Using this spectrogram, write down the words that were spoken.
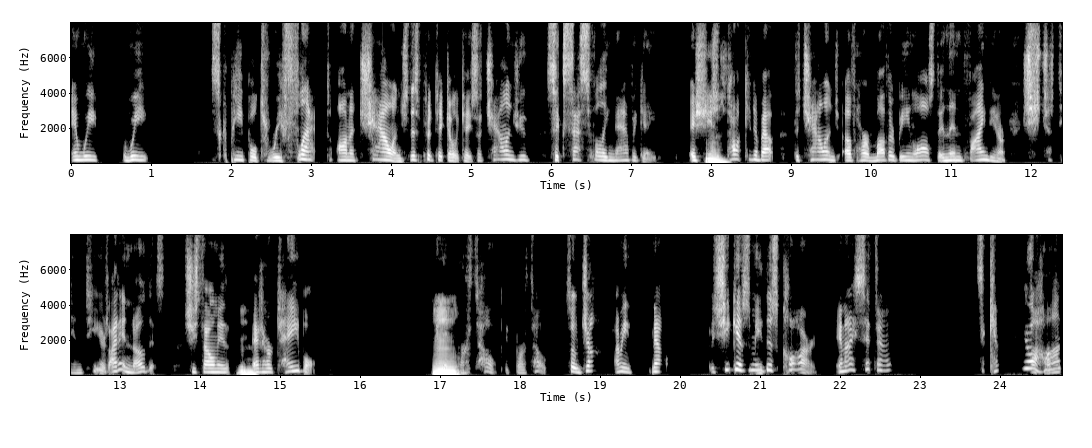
and we, we ask people to reflect on a challenge, this particular case, a challenge you've successfully navigated. As she's mm. talking about the challenge of her mother being lost and then finding her. She's just in tears. I didn't know this. She's telling me mm-hmm. at her table. Mm. It birthed hope. It birthed hope. So John, I mean, now she gives me this card and I sit down. I said, Can I give you a hug?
